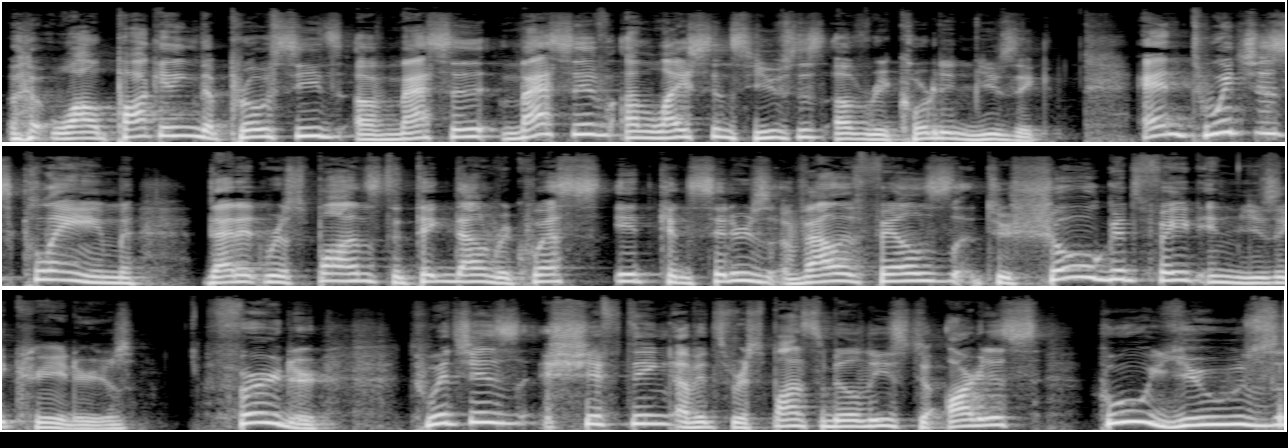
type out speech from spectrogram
while pocketing the proceeds of massive, massive unlicensed uses of recorded music. And Twitch's claim that it responds to takedown requests it considers valid fails to show good faith in music creators. Further, Twitch's shifting of its responsibilities to artists who use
